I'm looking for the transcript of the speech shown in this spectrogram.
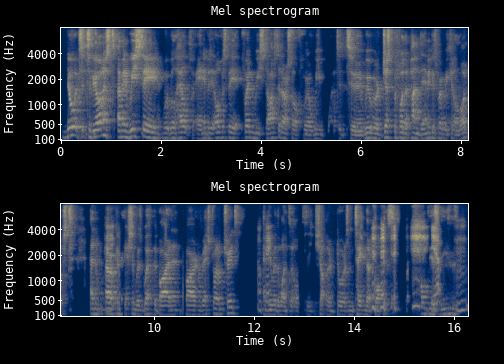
No, to, to be honest, I mean, we say we will help anybody. Obviously, when we started our software, we wanted to, we were just before the pandemic is when we kind of launched, and okay. our connection was with the bar and bar and restaurant trade. Okay. And they were the ones that obviously shut their doors and tightened their pockets obvious yep. reasons. Mm-hmm.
